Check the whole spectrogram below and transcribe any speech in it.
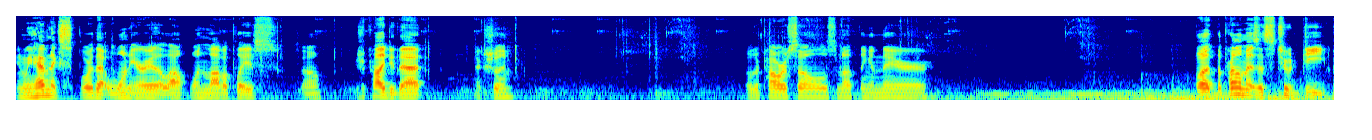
and we haven't explored that one area, that one lava place, so we should probably do that, actually. Other power cells, nothing in there. But the problem is it's too deep.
